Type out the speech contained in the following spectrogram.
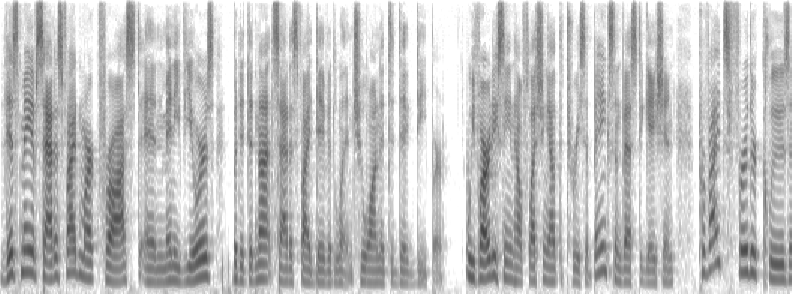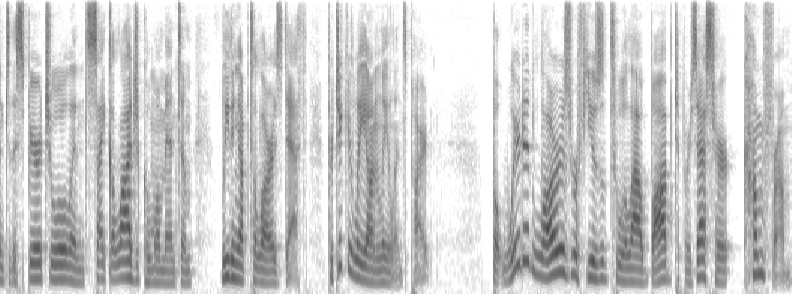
This may have satisfied Mark Frost and many viewers, but it did not satisfy David Lynch, who wanted to dig deeper. We've already seen how fleshing out the Teresa Banks investigation provides further clues into the spiritual and psychological momentum leading up to Laura's death, particularly on Leland's part. But where did Laura's refusal to allow Bob to possess her come from?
